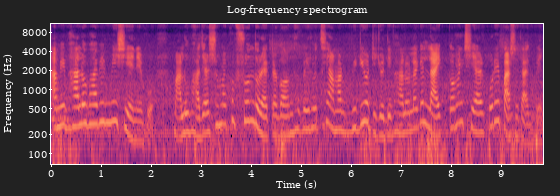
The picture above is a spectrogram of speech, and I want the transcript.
আমি ভালোভাবে মিশিয়ে নেব। আলু ভাজার সময় খুব সুন্দর একটা গন্ধ বের হচ্ছে। আমার ভিডিওটি যদি ভালো লাগে, লাইক, কমেন্ট, শেয়ার করে পাশে থাকবেন।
